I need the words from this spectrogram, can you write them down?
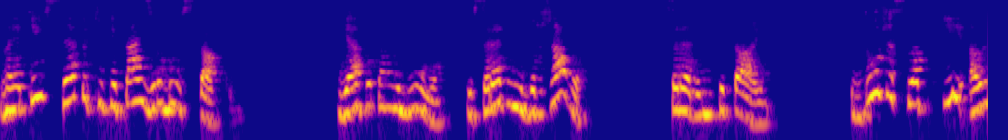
на який все-таки Китай зробив ставку. Як би там не було, і всередині держави, всередині Китаю, дуже слабкі, але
